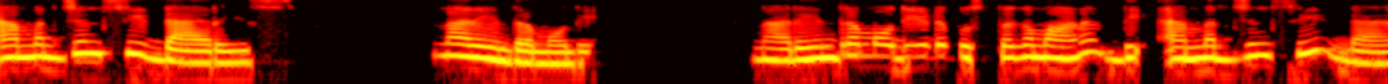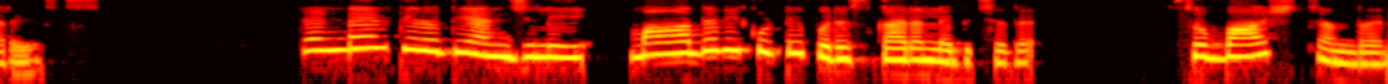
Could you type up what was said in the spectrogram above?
എമർജൻസി ഡയറീസ്? നരേന്ദ്രമോദി. നരേന്ദ്രമോദിയുടെ പുസ്തകമാണ് ദി എമർജൻസി ഡയറീസ്. രണ്ടായിരത്തി ഇരുപത്തി അഞ്ചിലെ മാധവിക്കുട്ടി പുരസ്കാരം ലഭിച്ചത് സുഭാഷ് ചന്ദ്രൻ.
